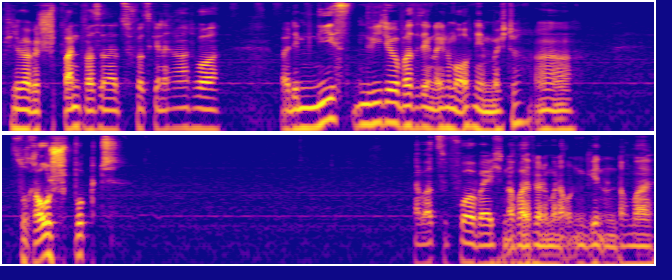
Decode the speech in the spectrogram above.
Bin ich aber gespannt, was dann der Zufallsgenerator bei dem nächsten Video, was ich dann gleich nochmal aufnehmen möchte, äh, so rausspuckt. Aber zuvor werde ich dann auf alle Fälle nochmal nach unten gehen und nochmal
